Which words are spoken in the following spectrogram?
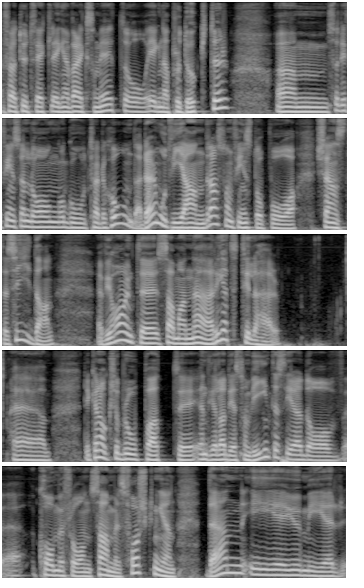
för att utveckla egen verksamhet och egna produkter. Um, så det finns en lång och god tradition där. Däremot vi andra som finns då på tjänstesidan Eh, vi har inte samma närhet till det här. Eh, det kan också bero på att eh, en del av det som vi är intresserade av kommer från samhällsforskningen. Den är ju mer,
